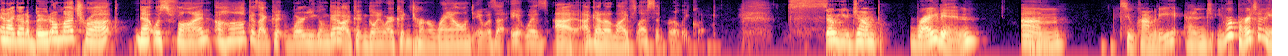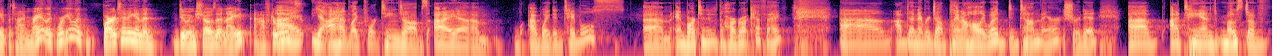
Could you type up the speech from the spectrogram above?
and I got a boot on my truck. That was fun. Uh-huh because i could where are you gonna go? I couldn't go anywhere. I couldn't turn around. It was a it was i i got a life lesson really quick. So you jump right in um to comedy and you were bartending at the time right? Like weren't you like bartending and then doing shows at night afterwards? I, yeah i had like 14 jobs. I um i waited tables um, and bartended at the Hard Rock Cafe. Um, I've done every job. Planet Hollywood did time there, sure did. Uh, I tanned most of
